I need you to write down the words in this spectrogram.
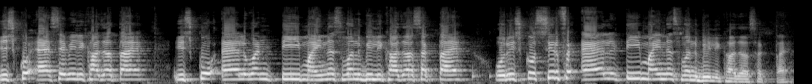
इसको ऐसे भी लिखा जाता है, इसको L one T minus one भी लिखा जा सकता है, और इसको सिर्फ़ एल टी माइनस वन भी लिखा जा सकता है।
